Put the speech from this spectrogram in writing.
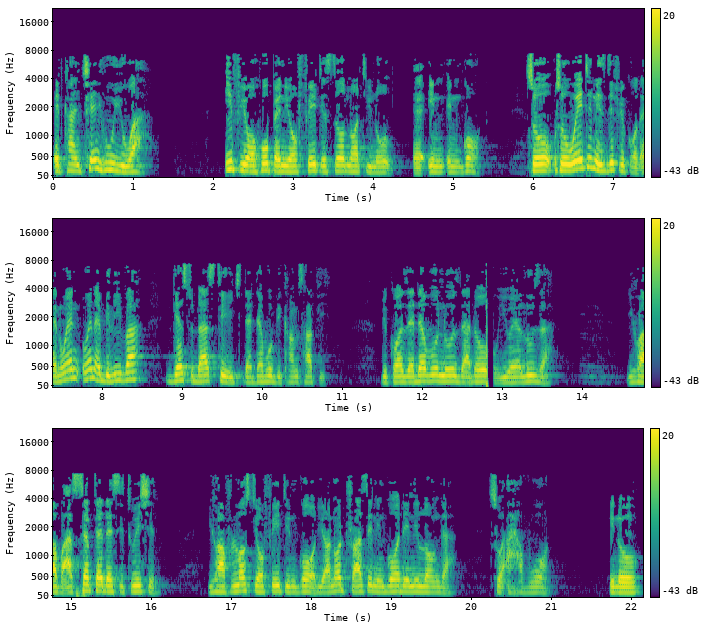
It can change who you are if your hope and your faith is still not, you know, uh, in, in God. So, so waiting is difficult. And when, when a believer gets to that stage, the devil becomes happy. Because the devil knows that, oh, you are a loser. You have accepted the situation. You have lost your faith in God. You are not trusting in God any longer. So I have won. You know,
